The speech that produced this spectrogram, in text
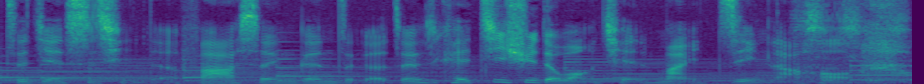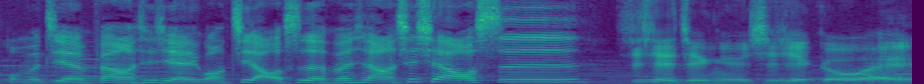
这件事情的发生，跟这个真的是可以继续的往前迈进。然后，我们今天非常谢谢广济老师的分享，谢谢老师，谢谢金鱼，谢谢各位。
